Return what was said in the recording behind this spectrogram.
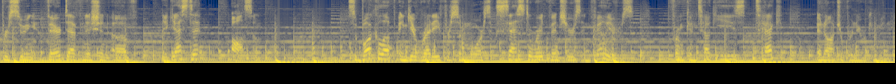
pursuing their definition of, you guessed it, awesome. So buckle up and get ready for some more success story adventures and failures from Kentucky's tech and entrepreneur community.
